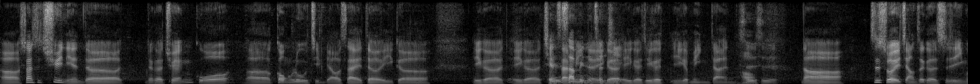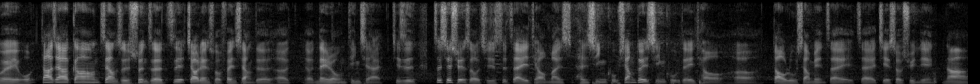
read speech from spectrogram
呃算是去年的那个全国呃公路锦标赛的一个一个一个前三名的一个一个一个一个名单。是是。那之所以讲这个，是因为我大家刚刚这样子顺着教练所分享的呃呃内容听起来，其实这些选手其实是在一条蛮很辛苦、相对辛苦的一条呃道路上面在在接受训练。那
